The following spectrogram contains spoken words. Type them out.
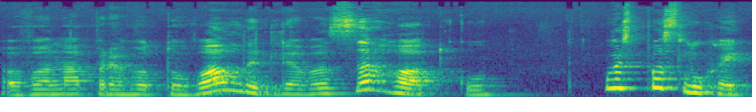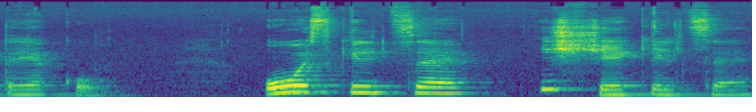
Вона приготувала для вас загадку. Ось послухайте яку. Ось кільце і ще кільце.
